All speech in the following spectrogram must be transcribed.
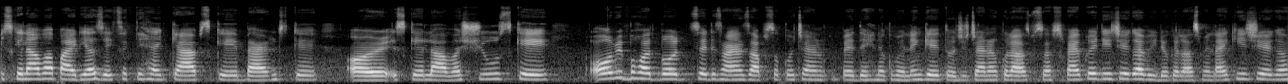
اس کے علاوہ آپ آئیڈیاز دیکھ سکتے ہیں کیپس کے بینڈس کے اور اس کے علاوہ شوز کے۔ اور بھی بہت بہت سے ڈیزائنز آپ سب کو چینل پہ دیکھنے کو ملیں گے تو جی چینل کو لاسٹ سبسکرائب کر دیجیے گا ویڈیو کو لاسٹ میں لائک کیجیے گا۔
